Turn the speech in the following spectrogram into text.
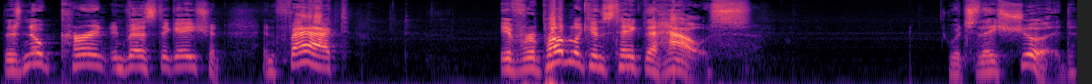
There's no current investigation. In fact, if Republicans take the House, which they should,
